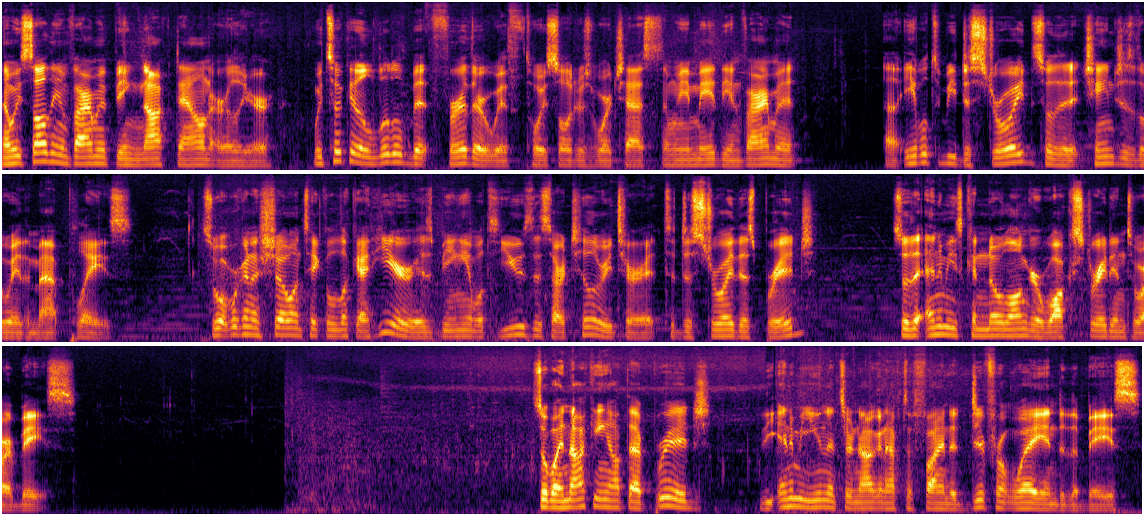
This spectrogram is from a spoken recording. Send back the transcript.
Now we saw the environment being knocked down earlier. We took it a little bit further with Toy Soldiers War Chest and we made the environment uh, able to be destroyed so that it changes the way the map plays. So what we're going to show and take a look at here is being able to use this artillery turret to destroy this bridge so that enemies can no longer walk straight into our base. So by knocking out that bridge, the enemy units are now going to have to find a different way into the base,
